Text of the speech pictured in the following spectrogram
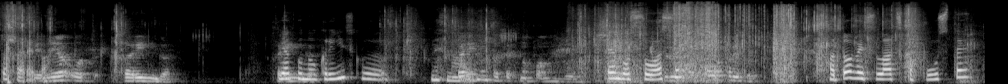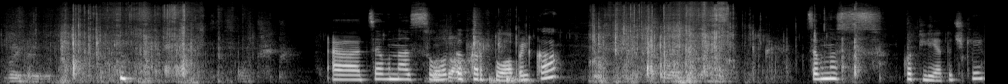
то ще риба. Філе от харінга. Як воно українською? Не знаю. Харінга це так напевно буде. Ще лососи, готовий салат з капусти. Е, Це в нас солодка картопелька. Це в нас котлеточки.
